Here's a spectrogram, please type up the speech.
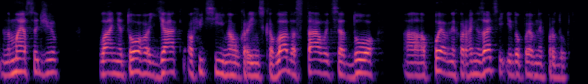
меседжів, в плані того, як офіційна українська влада ставиться до а, певних організацій і до певних продуктів.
